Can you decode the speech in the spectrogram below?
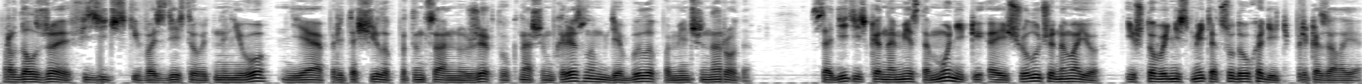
Продолжая физически воздействовать на него, я притащила потенциальную жертву к нашим креслам, где было поменьше народа. «Садитесь-ка на место Моники, а еще лучше на мое, и чтобы не сметь отсюда уходить», – приказала я.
